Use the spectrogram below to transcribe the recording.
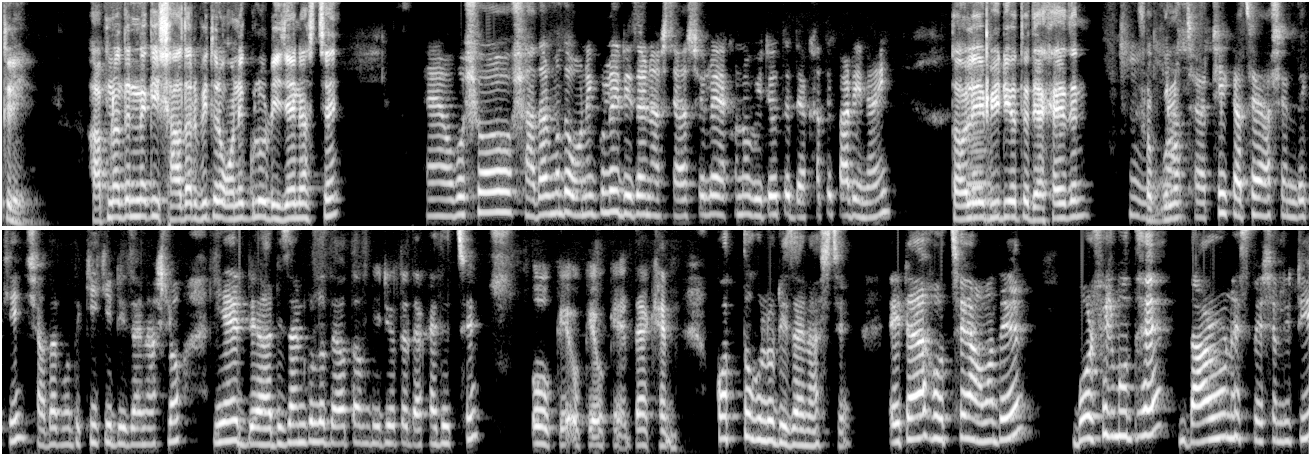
থ্রি আপনাদের নাকি সাদার ভিতরে অনেকগুলো ডিজাইন আসছে? হ্যাঁ অবশ্য সাদার মধ্যে অনেকগুলোই ডিজাইন আসছে। আসলে এখনও ভিডিওতে দেখাতে পারি নাই। তাহলে এই ভিডিওতে দেখাই দেন সবগুলো? আচ্ছা ঠিক আছে আসেন দেখি সাদার মধ্যে কি কি ডিজাইন আসলো। ইয়ে ডিজাইনগুলো দেওয়া তো আমি ভিডিওতে দেখাই দিচ্ছি। ওকে ওকে ওকে দেখেন কতগুলো ডিজাইন আসছে। এটা হচ্ছে আমাদের বরফির মধ্যে দারুণ স্পেশালিটি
